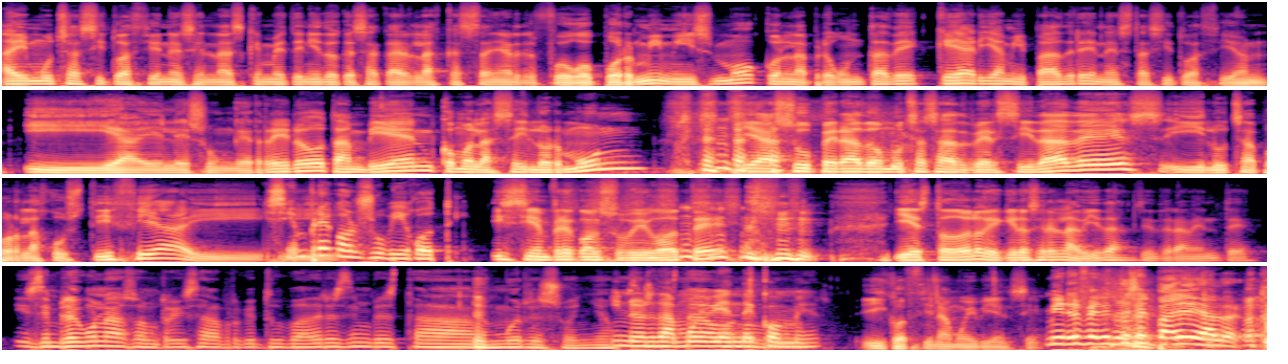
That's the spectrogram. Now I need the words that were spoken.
hay muchas situaciones en las que me he tenido que sacar las castañas del fuego por mí mismo con la pregunta de qué haría mi padre en esta situación. Y a él es un guerrero también, como la Sailor Moon, y ha superado muchas adversidades y lucha por la justicia y... Siempre y- con su bigote. y siempre con su bigote. y es todo lo que quiero ser en la vida, sinceramente. Y siempre con una sonrisa, porque tu padre siempre está... Es muy risueño. Y nos da muy bien de comer. Y cocina muy bien, sí. Mi referente es el padre de Álvaro.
